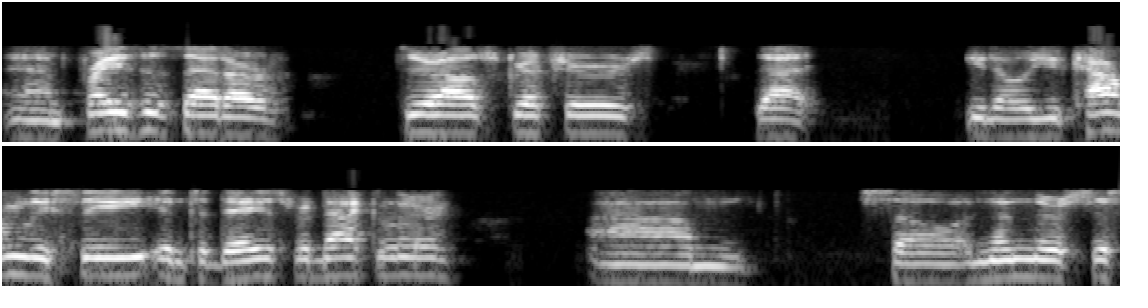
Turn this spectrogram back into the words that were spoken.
and phrases that are throughout scriptures that you know you commonly see in today's vernacular. Um, so, and then there's just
